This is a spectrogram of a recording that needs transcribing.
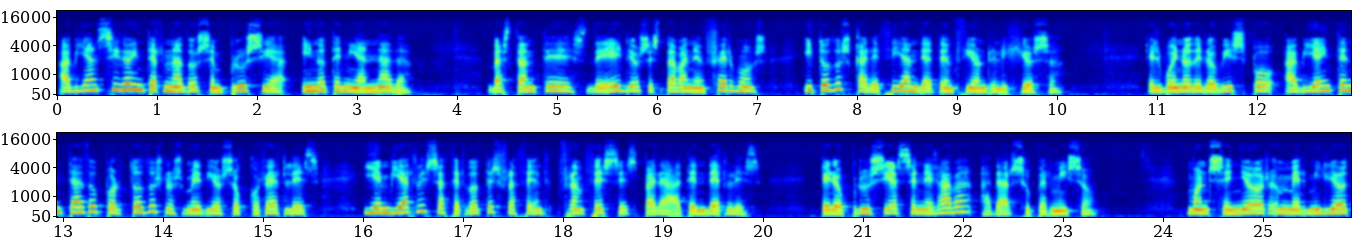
habían sido internados en Prusia y no tenían nada. Bastantes de ellos estaban enfermos y todos carecían de atención religiosa. El bueno del obispo había intentado por todos los medios socorrerles y enviarles sacerdotes franceses para atenderles, pero Prusia se negaba a dar su permiso. Monseñor Mermillot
